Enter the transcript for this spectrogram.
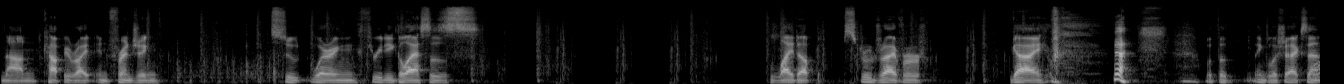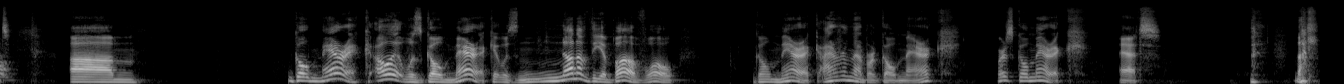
non copyright infringing suit wearing 3D glasses, light up screwdriver guy with the English accent. Um, Gomeric. Oh, it was Gomeric. It was none of the above. Whoa. Gomeric. I remember Gomeric. Where's Gomeric at?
